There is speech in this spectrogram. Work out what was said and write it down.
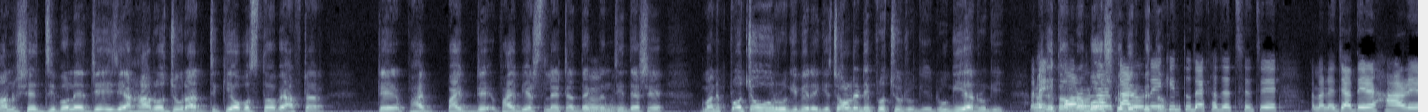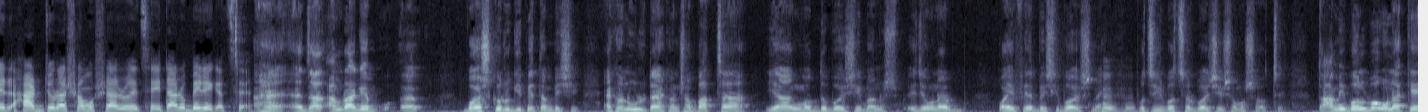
মানুষের জীবনের যে এই যে হাড়ও জোড়ার যে কি অবস্থা হবে আফটার ফাইভ ইয়ার্স লেটার দেখবেন যে দেশে মানে প্রচুর রুগী বেড়ে গিয়েছে অলরেডি প্রচুর রুগী রুগী আর রুগী। মানে আগে তো আমরা বয়স্কদের পেতাম। কিন্তু দেখা যাচ্ছে যে মানে যাদের হাড়ের হাড় জোড়ার সমস্যা রয়েছে এটা আরও বেড়ে গেছে। হ্যাঁ আমরা আগে বয়স্ক রুগী পেতাম বেশি। এখন উল্টা এখন সব বাচ্চা ইয়াং মধ্যবয়সী মানুষ এই যে ওনার ওয়াইফের বেশি বয়স নাই পঁচিশ বছর বয়সী সমস্যা হচ্ছে। তো আমি বলব ওনাকে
